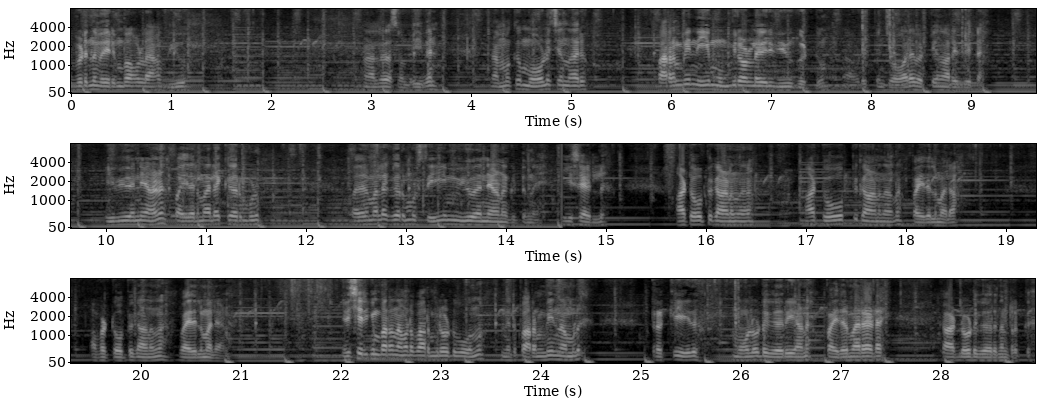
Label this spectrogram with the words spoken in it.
ഇവിടുന്ന് വരുമ്പോൾ ഉള്ള ആ വ്യൂ നല്ല രസമുണ്ട്. ഈവൻ നമുക്ക് മുകളിൽ ചെന്നാലും പറമ്പിൽ നിന്ന് ഈ മുമ്പിലുള്ള ഒരു വ്യൂ കിട്ടും. അവിടെ ഇപ്പം ചോര വെട്ടിയെന്ന് അറിയത്തില്ല. ഈ വ്യൂ തന്നെയാണ്. പൈതൽമല കയറുമ്പോഴും പൈതൽമല കയറുമ്പോൾ സെയിം വ്യൂ തന്നെയാണ് കിട്ടുന്നത് ഈ സൈഡിൽ ആ ടോപ്പിൽ കാണുന്ന ആ ടോപ്പിൽ കാണുന്നതാണ് പൈതൽമല. അവിടെ ടോപ്പിൽ കാണുന്ന പൈതൽമലയാണ്. ഇത് ശരിക്കും പറഞ്ഞാൽ നമ്മുടെ പറമ്പിലോട്ട് പോകുന്നു. എന്നിട്ട് പറമ്പിൽ നമ്മൾ ട്രക്ക് ചെയ്ത് മുകളിലോട്ട് കയറിയാണ് പൈതൽമരയുടെ കാട്ടിലോട്ട് കയറുന്ന ട്രക്ക്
